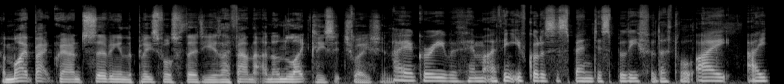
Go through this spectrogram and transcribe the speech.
And my background serving in the police force for 30 years, I found that an unlikely situation. I agree with him. I think you've got to suspend disbelief a little. I, I,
